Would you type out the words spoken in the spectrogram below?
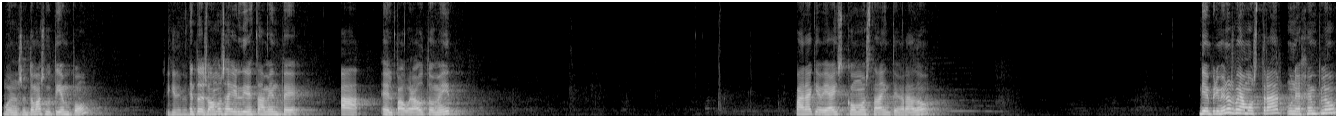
Bueno, se toma su tiempo. Entonces vamos a ir directamente a el Power Automate. Para que veáis cómo está integrado Bien, primero os voy a mostrar un ejemplo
